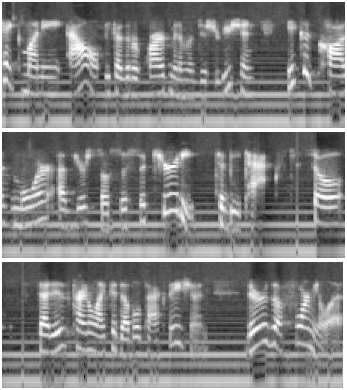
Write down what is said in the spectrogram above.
take money out because of required minimum distribution, it could cause more of your Social Security to be taxed. So that is kind of like a double taxation. There's a formula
